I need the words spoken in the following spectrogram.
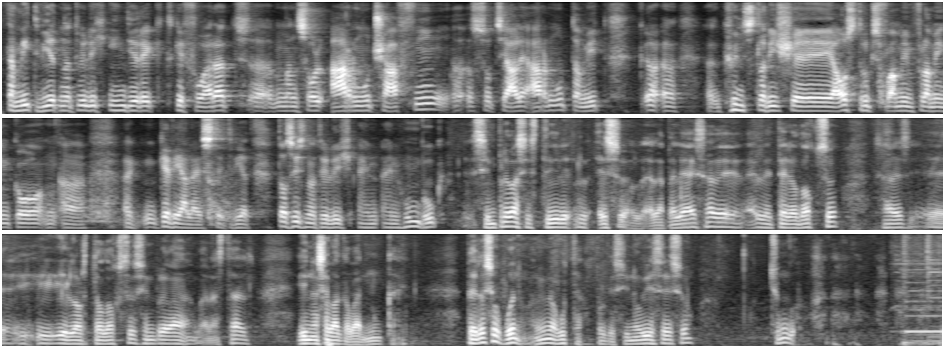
Damit wird natürlich indirekt gefordert, äh, man soll Armut schaffen, äh, soziale Armut, damit äh, künstlerische Ausdrucksform im Flamenco äh, äh, gewährleistet wird. Das ist natürlich ein, ein Humbug. siempre va a existir eso, la pelea esa del heterodoxo, ¿sabes? Eh, y el ortodoxo siempre va- van a estar y no se va a acabar nunca. ¿eh? Pero eso es bueno, a mí me gusta, porque si no hubiese eso, chungo.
